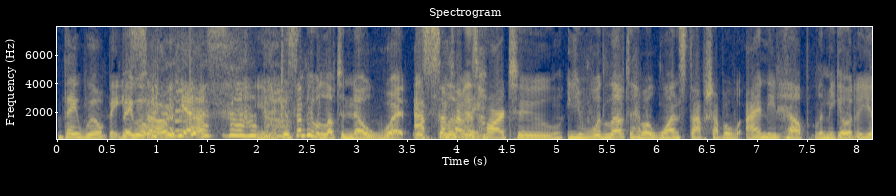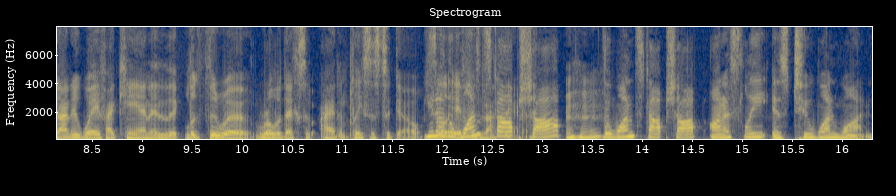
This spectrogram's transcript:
they will be. They will So yes. You know, because some people love to know what. It's, sometimes it's hard to. You would love to have a one-stop shop. Of, I need help. Let me go to United Way if I can, and like, look through a rolodex of item places to go. You know, So the one stop there- Mm-hmm. shop, the one stop shop, honestly, is 211.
